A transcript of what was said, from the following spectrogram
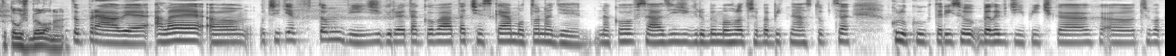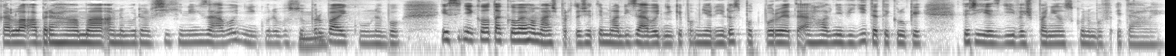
To, to už bylo, ne? To právě, ale um, určitě v tom víš, kdo je taková ta česká moto naděje. Na koho vsázíš, kdo by mohl třeba být nástupce kluků, který jsou, byli v GPčkách, uh, třeba Karla Abrahama a nebo dalších jiných závodníků, nebo superbajků, nebo jestli někoho takového máš, protože ty mladý závodníky poměrně dost podporujete a hlavně vidíte ty kluky, kteří jezdí ve Španělsku nebo v Itálii.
